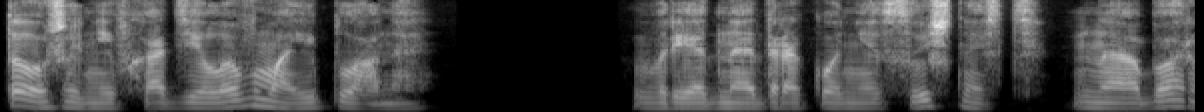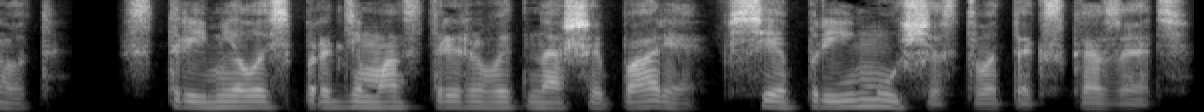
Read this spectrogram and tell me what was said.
тоже не входило в мои планы. Вредная драконья сущность, наоборот, стремилась продемонстрировать нашей паре все преимущества, так сказать.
